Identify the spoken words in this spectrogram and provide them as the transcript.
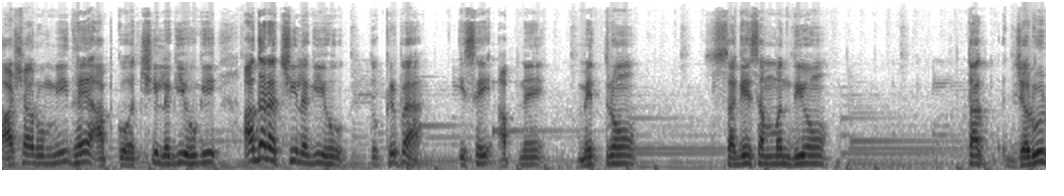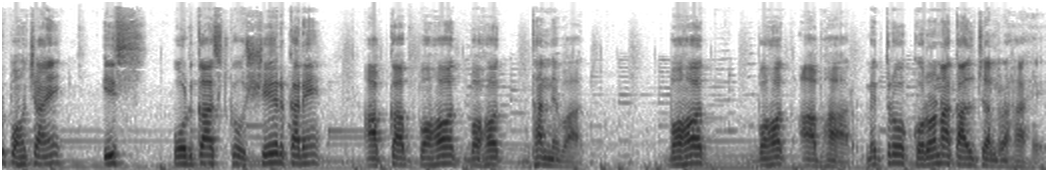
आशा और उम्मीद है, आपको अच्छी लगी होगी। अगर अच्छी लगी हो तो कृपया इसे अपने मित्रों, सगे संबंधियों तक ज़रूर पहुंचाएँ। इस पॉडकास्ट को शेयर करें। आपका बहुत बहुत धन्यवाद। बहुत बहुत आभार। मित्रों, कोरोना काल चल रहा है।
